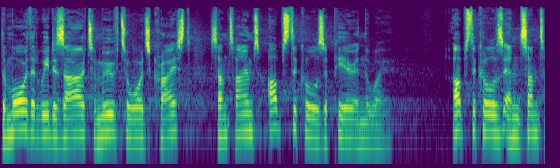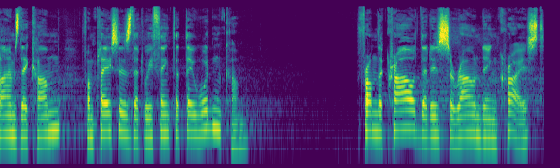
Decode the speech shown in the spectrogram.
The more that we desire to move towards Christ, sometimes obstacles appear in the way. Obstacles, and sometimes they come from places that we think that they wouldn't come. From the crowd that is surrounding Christ,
